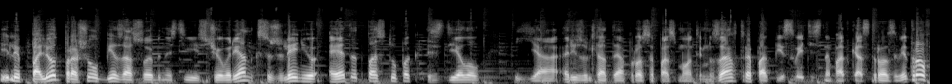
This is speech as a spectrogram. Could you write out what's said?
Или полет прошел без особенностей. Есть еще вариант. К сожалению, этот поступок сделал я. Результаты опроса посмотрим завтра. Подписывайтесь на подкаст «Роза ветров».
